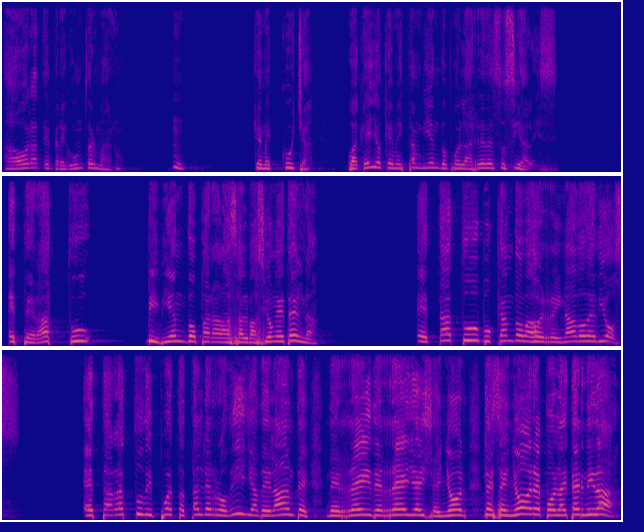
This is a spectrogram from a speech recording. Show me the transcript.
Ahora te pregunto, hermano, hmm, que me escucha, o aquellos que me están viendo por las redes sociales, ¿estarás tú viviendo para la salvación eterna? ¿Estás tú buscando bajo el reinado de Dios ¿Estarás tú dispuesto a estar de rodillas delante del Rey de Reyes y Señor de Señores por la eternidad?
